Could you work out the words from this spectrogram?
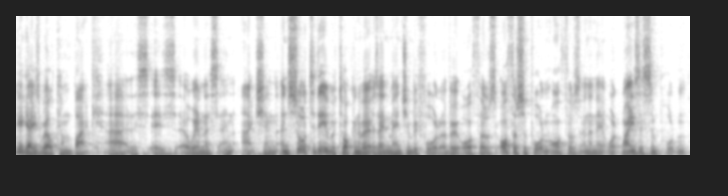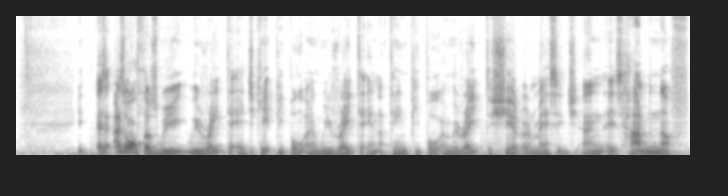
Okay, guys, welcome back. Uh, this is Awareness and Action. And so today we're talking about, as I mentioned before, about authors, authors supporting authors in a network. Why is this important? As, as authors, we, we write to educate people and we write to entertain people and we write to share our message. And it's hard enough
